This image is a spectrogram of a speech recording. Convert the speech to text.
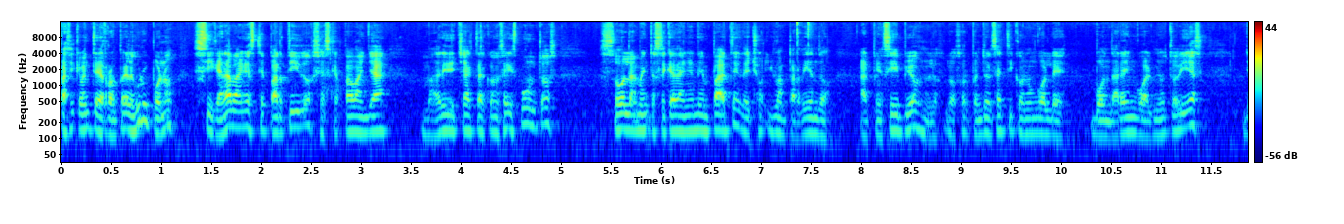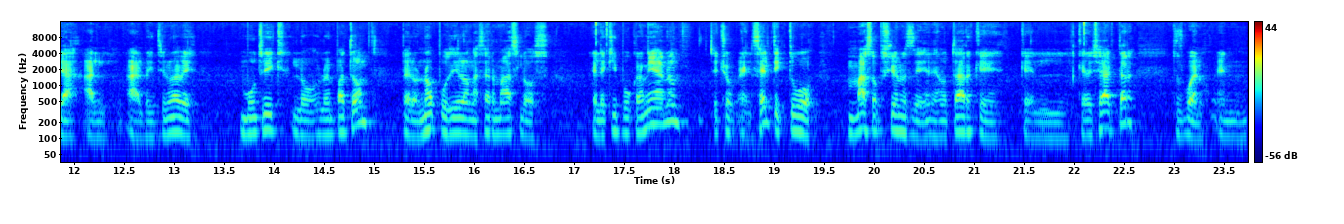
básicamente de romper el grupo, ¿no? Si ganaban este partido, se escapaban ya Madrid y Shakhtar con 6 puntos, solamente se quedan en empate, de hecho iban perdiendo al principio, lo, sorprendió el Celtic con un gol de Bondarengo al minuto 10, ya al, al 29 Mutrik lo, empató, pero no pudieron hacer más los, el equipo ucraniano, de hecho el Celtic tuvo más opciones de, anotar que, que, el, que el Shakhtar, entonces bueno, en,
